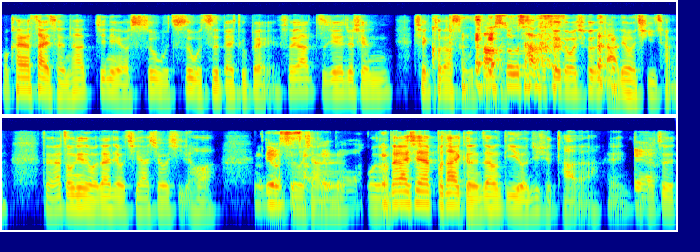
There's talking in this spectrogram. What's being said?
我看一下赛程，他今年有十五十五次 back to back，所以他直接就先先扣到十五场，十五场，最多就是打六七场。对，他中间如果再有其他休息的话，六十场我想我我大概现在不太可能再用第一轮去选他了，哎，对啊，最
